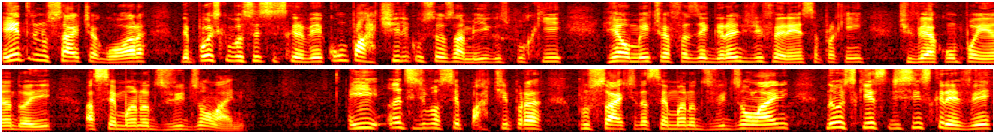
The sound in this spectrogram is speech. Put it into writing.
Entre no site agora, depois que você se inscrever, compartilhe com seus amigos, porque realmente vai fazer grande diferença para quem estiver acompanhando aí a Semana dos Vídeos Online. E antes de você partir para o site da Semana dos Vídeos Online, não esqueça de se inscrever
